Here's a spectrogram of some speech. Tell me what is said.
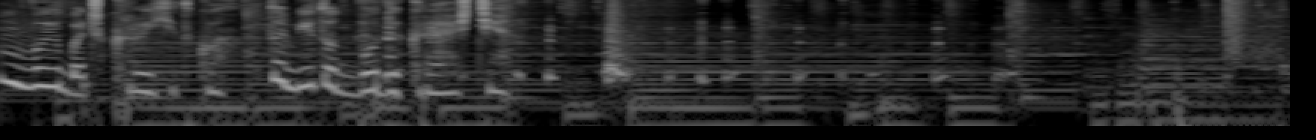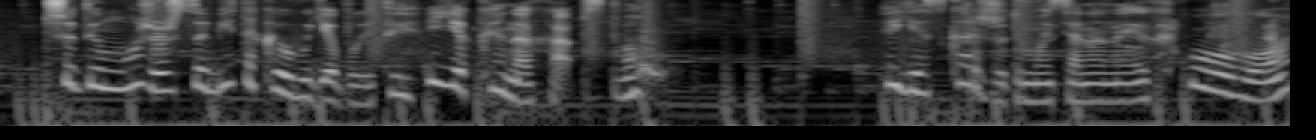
Вибач, крихітко, тобі тут буде краще. Чи ти можеш собі таке уявити? Яке нахабство? Я скаржитимуся на них. Ого,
